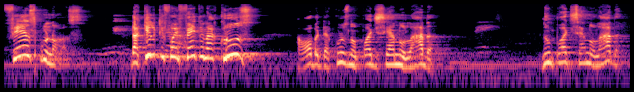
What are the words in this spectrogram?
fez por nós, daquilo que foi feito na cruz. A obra da cruz não pode ser anulada. Não pode ser anulada.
